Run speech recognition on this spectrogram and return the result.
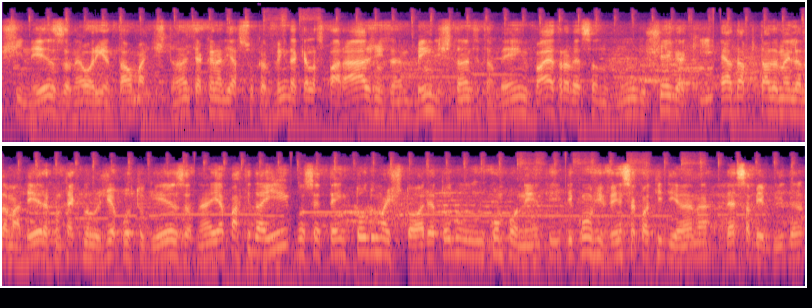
chinesa, né, oriental mais distante. A cana-de-açúcar vem daquelas paragens, né, bem distante também, vai atravessando o mundo, chega aqui, é adaptada na Ilha da Madeira com tecnologia portuguesa, né, e a partir daí você tem toda uma história, todo um componente de convivência cotidiana dessa bebida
